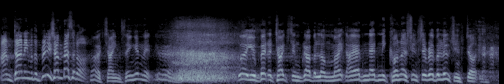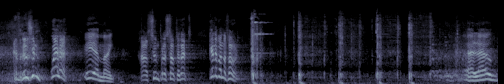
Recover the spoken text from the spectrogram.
I, am dining with the British ambassador. Oh, same thing, isn't it? Yeah. well, you better take some grub along, mate. I haven't had any conner since the revolution started. Revolution? Where? Here, mate. I'll soon put a stop to that. Get up on the phone. Hello?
